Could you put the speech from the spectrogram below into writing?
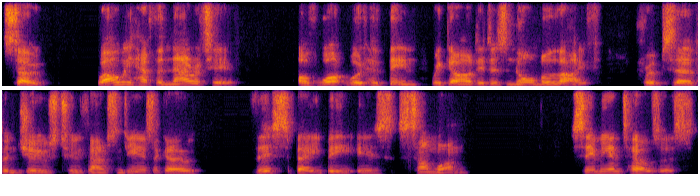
So, while we have the narrative of what would have been regarded as normal life for observant Jews 2,000 years ago, this baby is someone. Simeon tells us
